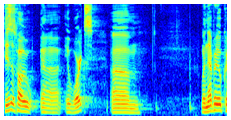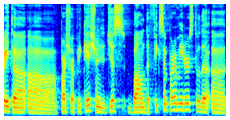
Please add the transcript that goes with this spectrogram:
this is how uh, it works. Um, whenever you create a, a, partial application, you just bound the fixing parameters to, the, uh,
